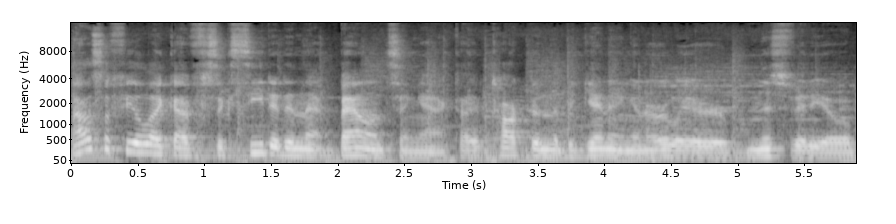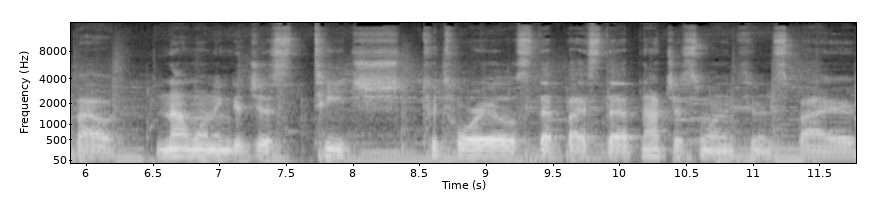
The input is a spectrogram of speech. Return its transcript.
I also feel like I've succeeded in that balancing act. I talked in the beginning and earlier in this video about not wanting to just teach tutorials step by step, not just wanting to inspire,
